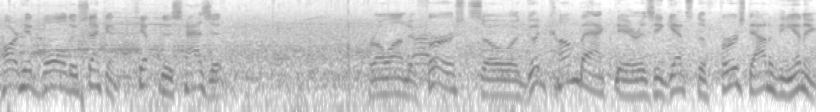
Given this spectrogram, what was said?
Hard hit ball to second. Kipnis has it. Throw on to first, so a good comeback there as he gets the first out of the inning.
